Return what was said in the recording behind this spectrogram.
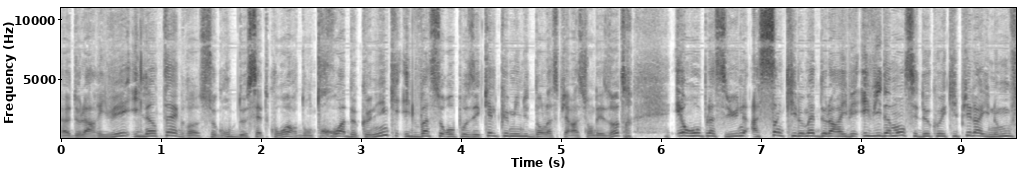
de l'arrivée. Il intègre ce groupe de 7 coureurs, dont 3 de Koenig. Il va se reposer quelques minutes dans l'aspiration des autres et en replacer une à 5 km de l'arrivée. Évidemment, ces deux coéquipiers-là, ils ne mouvent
